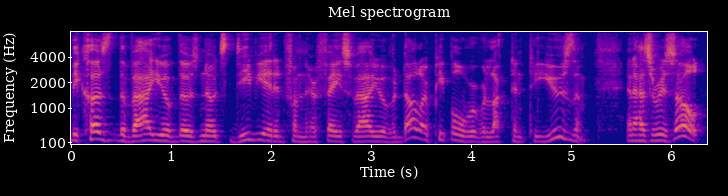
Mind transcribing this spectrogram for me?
Because the value of those notes deviated from their face value of a dollar, people were reluctant to use them. And as a result,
